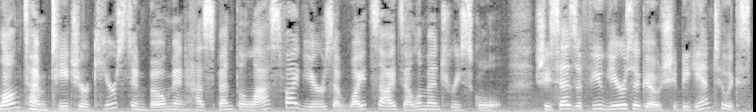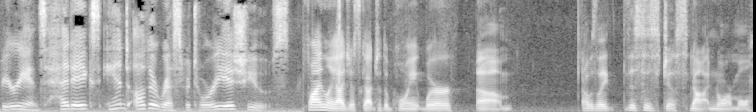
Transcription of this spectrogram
Longtime teacher Kirsten Bowman has spent the last five years at Whitesides Elementary School. She says a few years ago she began to experience headaches and other respiratory issues. Finally, I just got to the point where um, I was like, this is just not normal.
